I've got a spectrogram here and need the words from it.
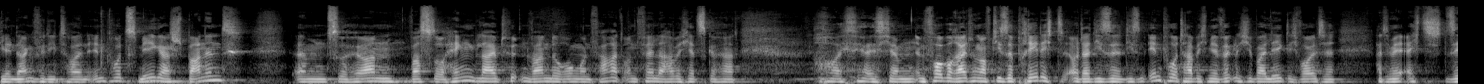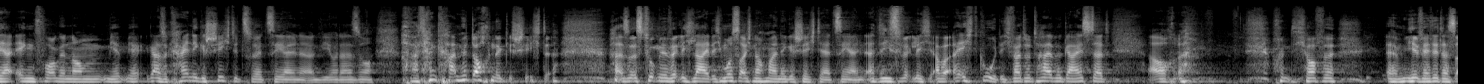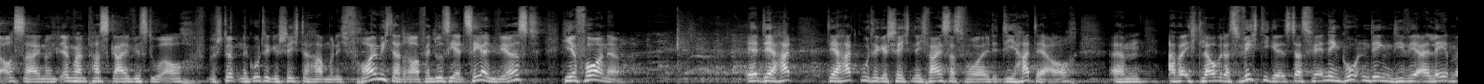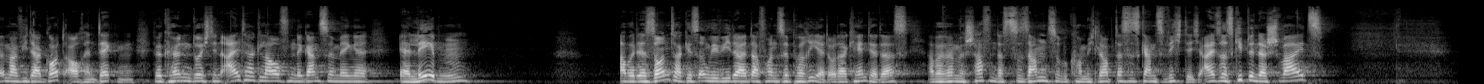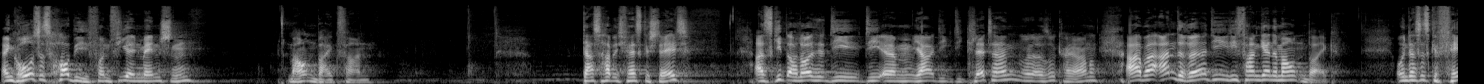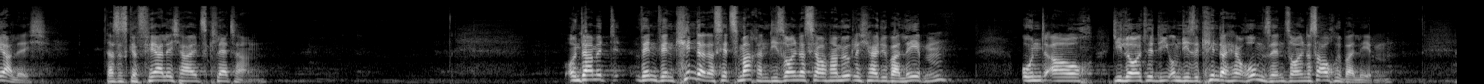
Vielen Dank für die tollen Inputs. Mega spannend ähm, zu hören, was so hängen bleibt. Hüttenwanderungen und Fahrradunfälle habe ich jetzt gehört. Oh, ich, ich, ähm, in Vorbereitung auf diese Predigt oder diese, diesen Input habe ich mir wirklich überlegt, ich wollte, hatte mir echt sehr eng vorgenommen, mir, mir also keine Geschichte zu erzählen irgendwie oder so. Aber dann kam mir doch eine Geschichte. Also es tut mir wirklich leid, ich muss euch noch mal eine Geschichte erzählen. Die ist wirklich, aber echt gut. Ich war total begeistert, auch äh, und ich hoffe, ähm, ihr werdet das auch sein. Und irgendwann, Pascal, wirst du auch bestimmt eine gute Geschichte haben. Und ich freue mich darauf, wenn du sie erzählen wirst. Hier vorne. Äh, der hat, der hat gute Geschichten, ich weiß das wohl, die hat er auch. Ähm, aber ich glaube, das Wichtige ist, dass wir in den guten Dingen, die wir erleben, immer wieder Gott auch entdecken. Wir können durch den Alltag laufen, eine ganze Menge erleben, aber der Sonntag ist irgendwie wieder davon separiert, oder kennt ihr das? Aber wenn wir schaffen, das zusammenzubekommen, ich glaube, das ist ganz wichtig. Also es gibt in der Schweiz ein großes Hobby von vielen Menschen, Mountainbike fahren. Das habe ich festgestellt. Also es gibt auch Leute, die, die, ähm, ja, die, die klettern oder so, keine Ahnung. Aber andere, die, die fahren gerne Mountainbike. Und das ist gefährlich. Das ist gefährlicher als Klettern. Und damit, wenn, wenn Kinder das jetzt machen, die sollen das ja auch nach Möglichkeit überleben. Und auch die Leute, die um diese Kinder herum sind, sollen das auch überleben.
